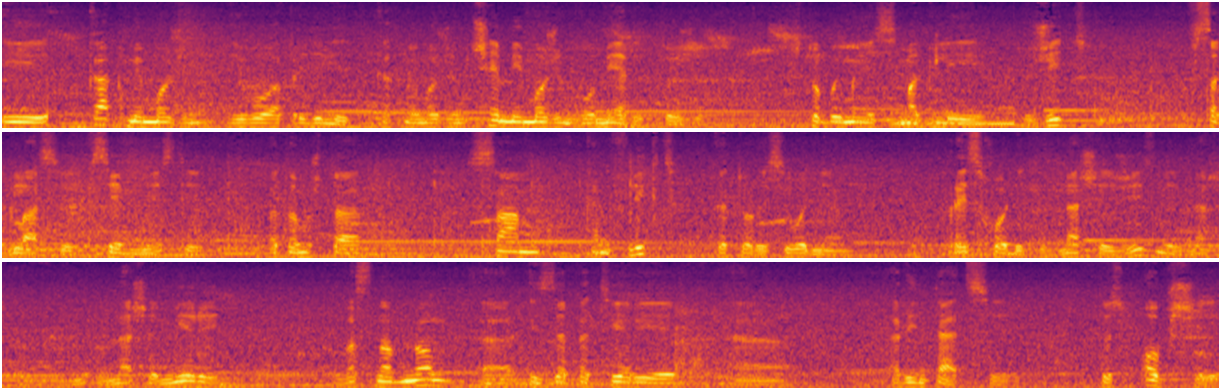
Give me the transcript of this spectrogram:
И как мы можем его определить, как мы можем, чем мы можем его мерить тоже, чтобы мы смогли жить в согласии все вместе, потому что сам конфликт, который сегодня происходит в нашей жизни, в, наш, в нашем мире, в основном э, из-за потери э, ориентации, то есть общей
